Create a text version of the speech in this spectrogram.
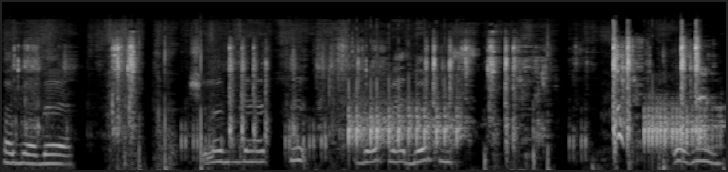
Aga be. Şunlar bize hepsi 4 ve 4'müş. Oha.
